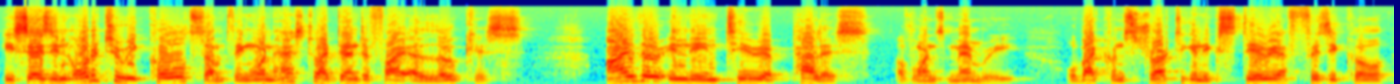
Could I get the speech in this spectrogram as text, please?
He says, In order to recall something, one has to identify a locus, either in the interior palace of one's memory or by constructing an exterior physical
